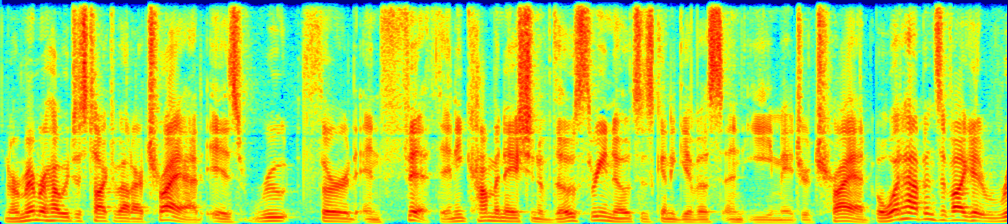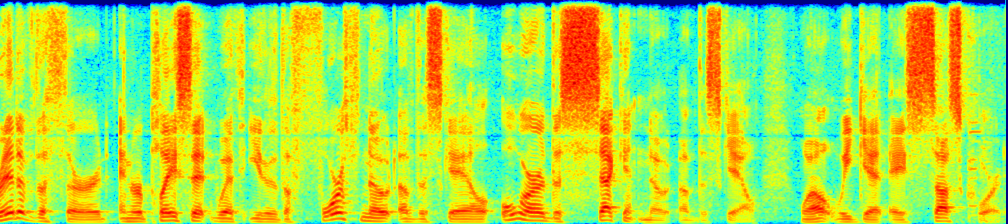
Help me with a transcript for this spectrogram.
And remember how we just talked about our triad is root, third, and fifth. Any combination of those three notes is going to give us an E major triad. But what happens if I get rid of the third and replace it with either the fourth note of the scale or the second note of the scale? Well, we get a sus chord.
